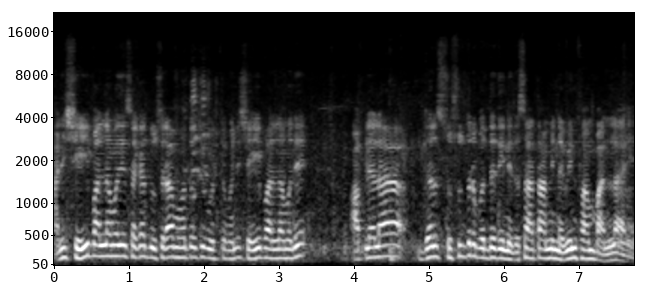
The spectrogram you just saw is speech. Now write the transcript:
आणि शेळी पालनामध्ये सगळ्यात दुसरा महत्त्वाची गोष्ट म्हणजे शेळी पालनामध्ये आपल्याला जर सुसूत्र पद्धतीने जसं आता आम्ही नवीन फार्म बांधला आहे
